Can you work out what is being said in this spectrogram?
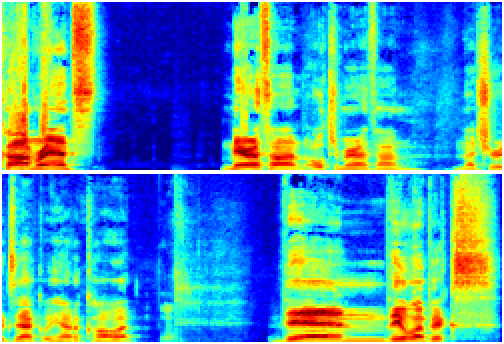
Comrades, marathon, ultra marathon. I'm not sure exactly how to call it. Yeah. Then the Olympics.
